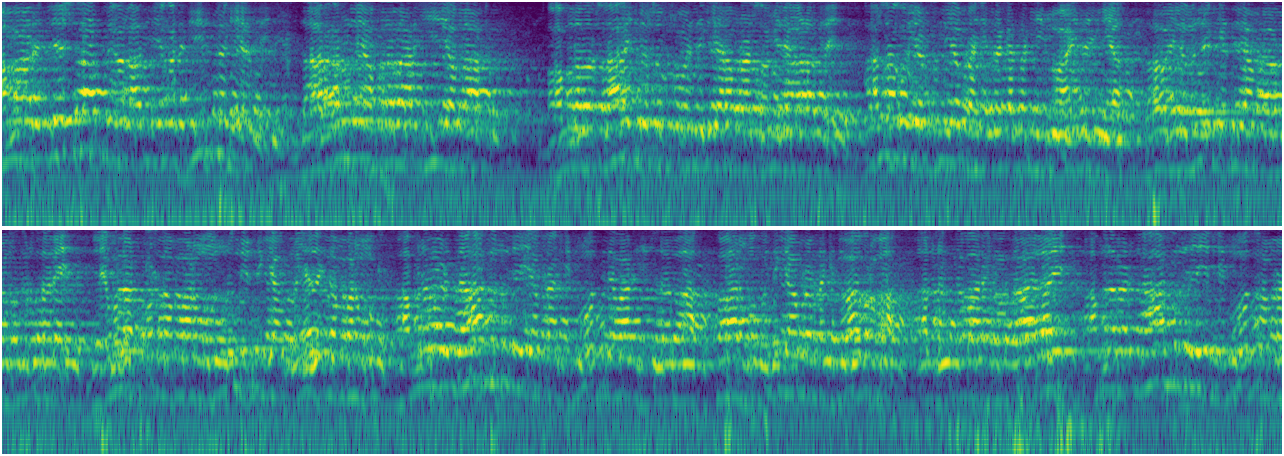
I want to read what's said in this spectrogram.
আমার চেষ্টা আছে যার কারণে আপনারা ই, আপনার আপনারা সাহায্য সবসময় দেখি আর আমরা সামিল হার আছে। আশা করি আর যদি আমরা জায়গা থেকে আই যাই গিয়া, তাহলে অনেক ক্ষেত্রে আমরা আমাদের সারে ডেভেলপ করতাম পারব, উন্নতির দিকে আমরা দেখতাম পারব। আপনারা চাহাত অনুযায়ী আমরা খিদমত দেওয়ার ইনশাআল্লাহ পারব। ওদিকে আমরা আপনাকে দোয়া করবা। আল্লাহ তাবারক ওয়া তাআলা আপনারা চাহাত অনুযায়ী খিদমত আমরা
